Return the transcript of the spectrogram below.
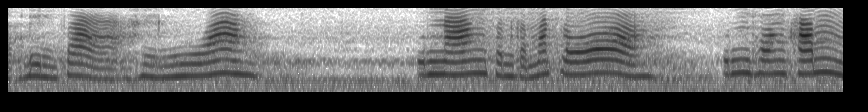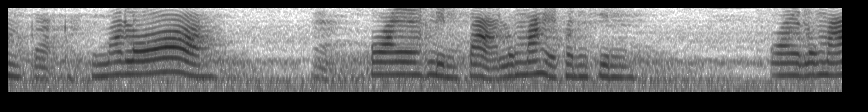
กำม้วนรถปล่อกดินฝ่าให้งัวคุณนางเพิ่นกับมัดรอคุณทองคำกับสิมารออะปล่อยดินฝ่าลงมาให้เพิ่นกินปล่อยลงมา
